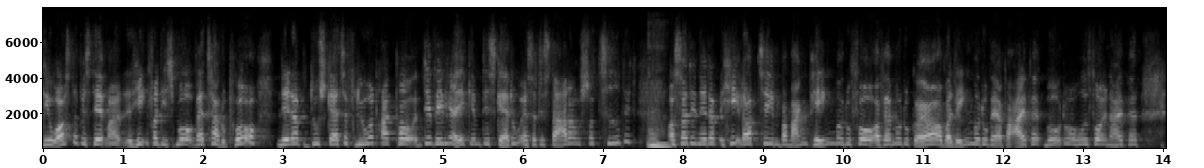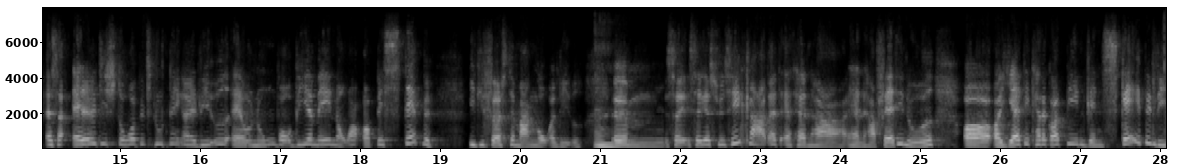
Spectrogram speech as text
det er jo os, der bestemmer helt fra de små, hvad tager du på? Netop, du skal tage flyverdragt på, det vil jeg ikke, jamen det skal du. Altså det starter jo så tidligt, mm. og så er det netop helt op til, hvor mange penge må du få, og hvad må du gøre, og hvor længe må du være på iPad, må du overhovedet få en iPad? Altså alle de store beslutninger i livet er jo nogen, hvor vi er med over at bestemme, i de første mange år af livet. Mm. Øhm, så, så jeg synes helt klart, at, at han, har, han har fat i noget. Og, og ja, det kan da godt blive en venskabelig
